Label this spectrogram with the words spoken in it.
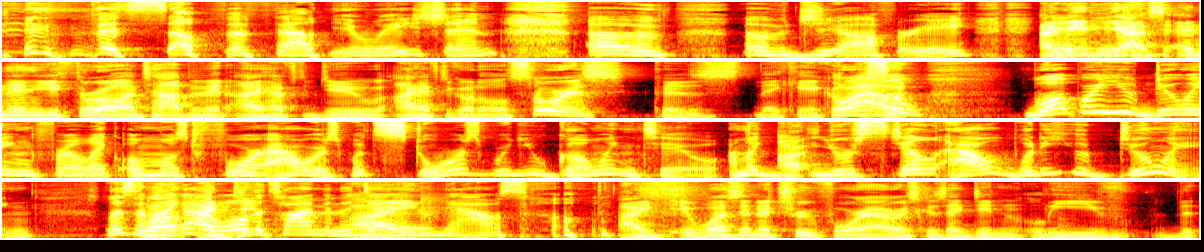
the self evaluation of of Geoffrey. I mean, his- yes, and then you throw on top of it, I have to do, I have to go to those stores because they can't go out. So, what were you doing for like almost four hours? What stores were you going to? I'm like, I- you're still out. What are you doing? Listen, Well, I got I all did- the time in the day I- now, so I it wasn't a true four hours because I didn't leave the,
